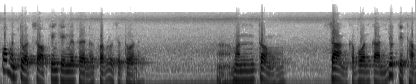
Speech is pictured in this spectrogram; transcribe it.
เพราะมันตรวจสอบจริงๆเหลือเกินความรู้สึกตัวนะมันต้องสร้างกระบวนการยุติธรรม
